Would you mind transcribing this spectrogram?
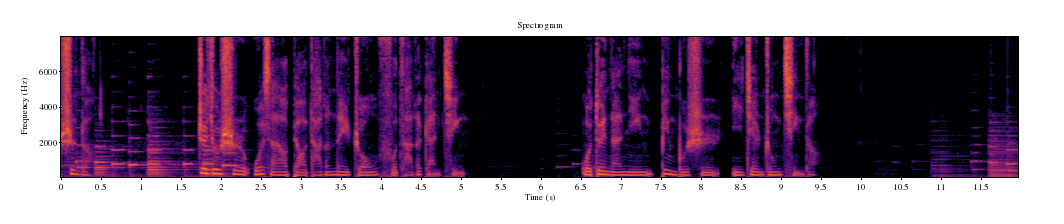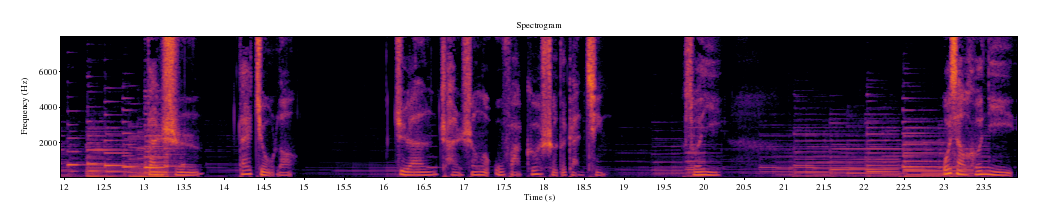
是的，这就是我想要表达的那种复杂的感情。我对南宁并不是一见钟情的，但是待久了，居然产生了无法割舍的感情，所以我想和你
